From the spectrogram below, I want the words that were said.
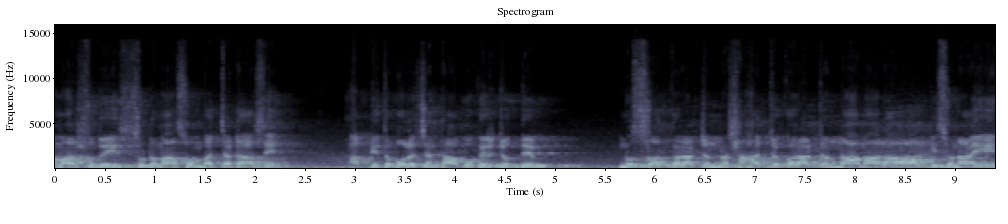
আমার শুধু এই ছোটো মাসুম বাচ্চাটা আছে। আপনি তো বলেছেন তাবুকের যুদ্ধে নুসরত করার জন্য, সাহায্য করার জন্য আমার আর কিছু নাই এই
